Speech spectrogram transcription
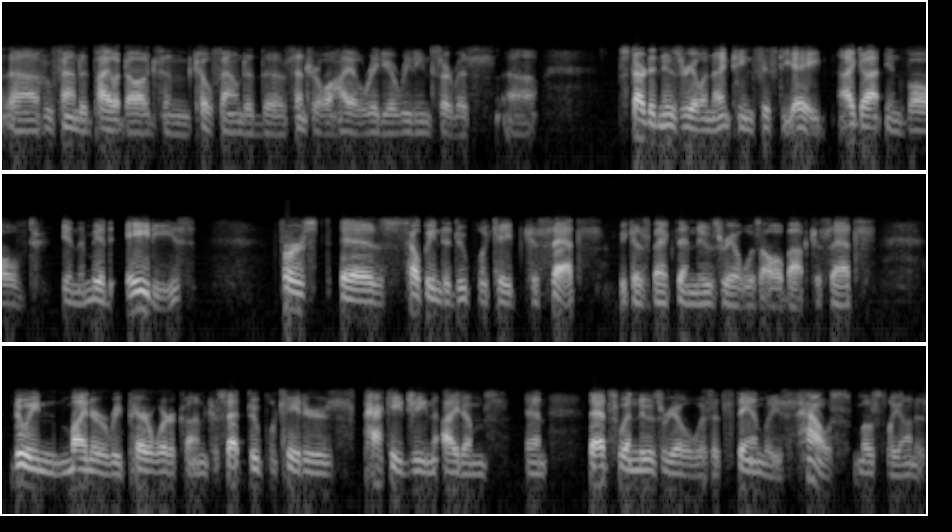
uh, who founded Pilot Dogs and co founded the Central Ohio Radio Reading Service, uh, started Newsreel in 1958. I got involved in the mid 80s, first as helping to duplicate cassettes, because back then Newsreel was all about cassettes, doing minor repair work on cassette duplicators, packaging items, and that's when Newsreel was at Stanley's house, mostly on his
